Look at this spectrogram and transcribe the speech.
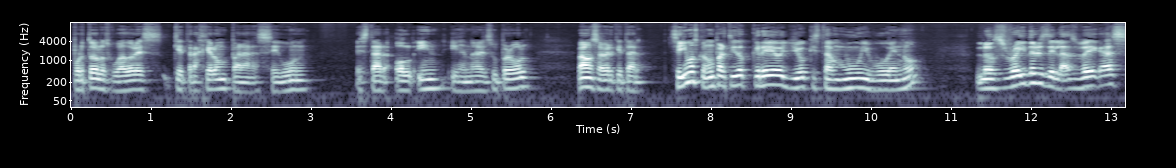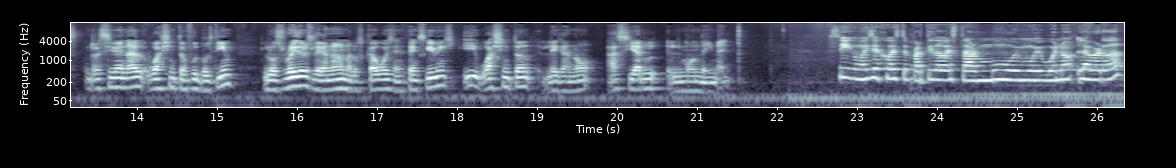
por todos los jugadores que trajeron para según estar all in y ganar el Super Bowl. Vamos a ver qué tal. Seguimos con un partido creo yo que está muy bueno. Los Raiders de Las Vegas reciben al Washington Football Team. Los Raiders le ganaron a los Cowboys en Thanksgiving y Washington le ganó a Seattle el Monday Night. Sí, como dice Jo, este partido va a estar muy, muy bueno. La verdad,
